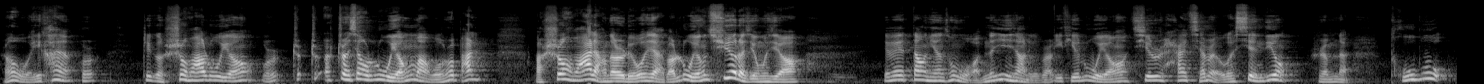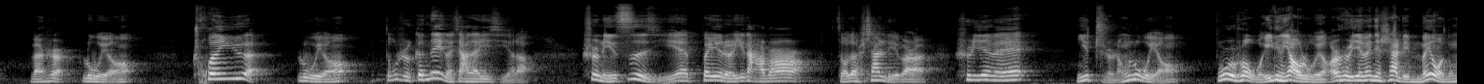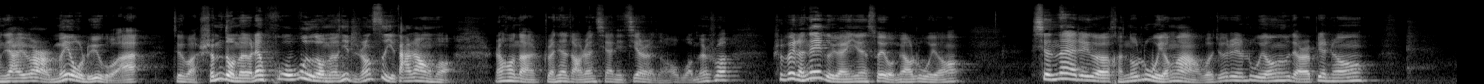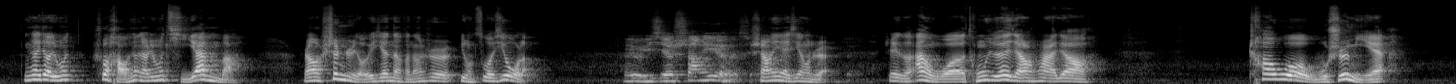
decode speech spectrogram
然后我一看，我说这个奢华露营，我说这这这叫露营吗？我说把把奢华两字儿留下，把露营去了行不行？因为当年从我们的印象里边，一提露营，其实还前面有个限定是什么呢？徒步完事儿露营，穿越露营，都是跟那个加在一起了。是你自己背着一大包走到山里边了。是因为你只能露营，不是说我一定要露营，而是因为那山里没有农家院，没有旅馆，对吧？什么都没有，连破屋子都没有，你只能自己搭帐篷。然后呢，转天早晨起来你接着走。我们说是为了那个原因，所以我们要露营。现在这个很多露营啊，我觉得这露营有点变成，应该叫一种说好听点，这种体验吧。然后甚至有一些呢，可能是一种作秀了，还有一些商业的商业性质。这个按我同学讲话叫，超过五十米，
